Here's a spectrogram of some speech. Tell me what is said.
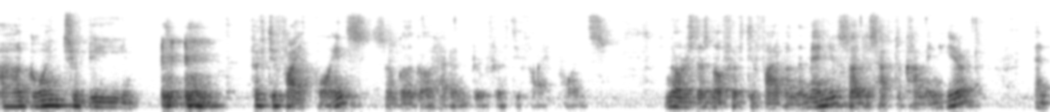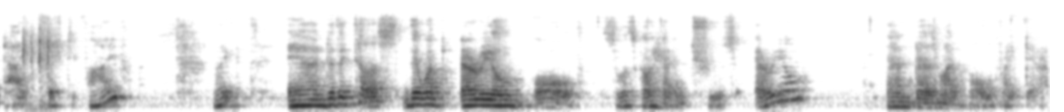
uh, going to be 55 points. So I'm going to go ahead and do 55 points. Notice there's no 55 on the menu, so I just have to come in here and type 55, right? And do they tell us they want Arial bold? So let's go ahead and choose Arial. And there's my bold right there,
